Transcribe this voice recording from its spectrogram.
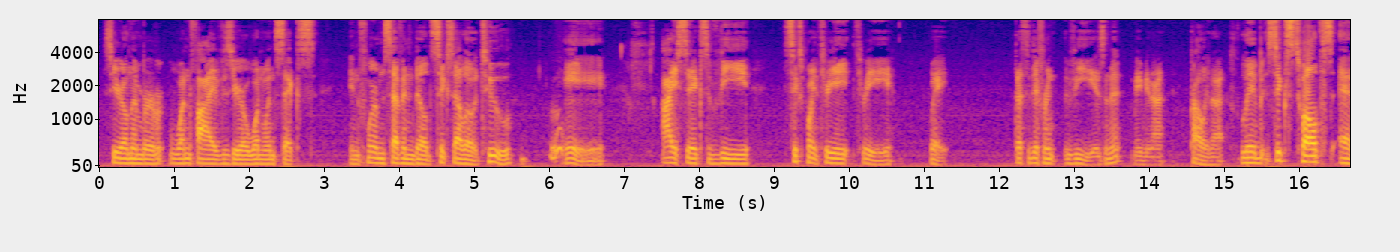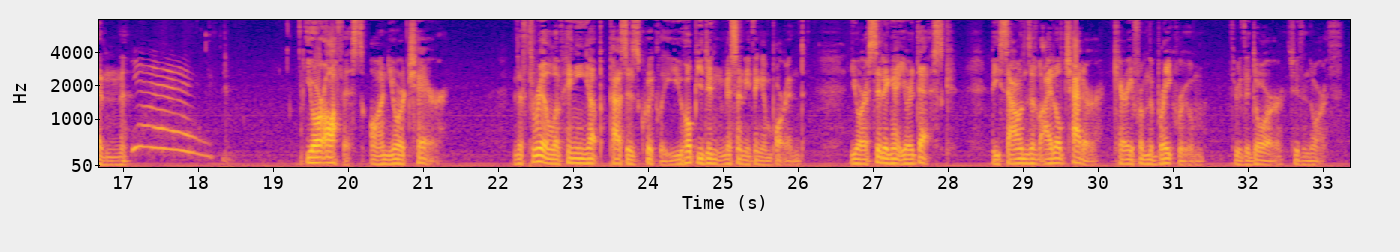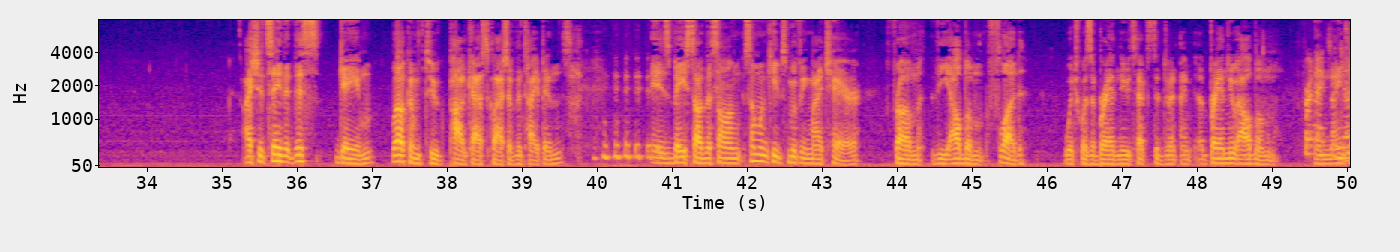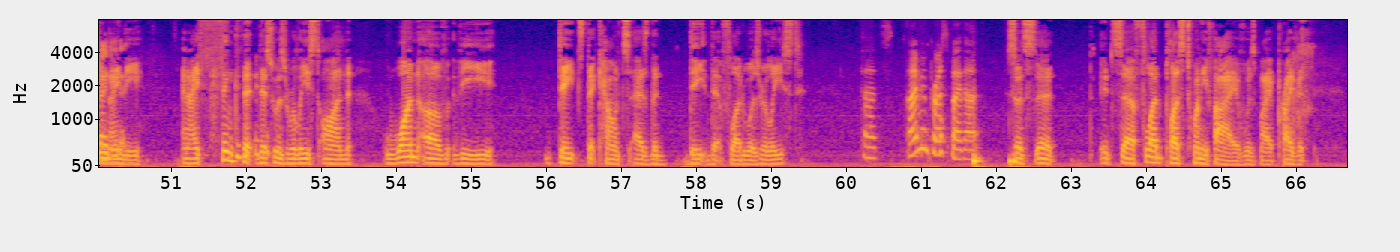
serial number 150116, Inform 7 build 6L02, Ooh. A, I6V 6.383. Wait, that's a different V, isn't it? Maybe not. Probably not. Lib 6 twelfths N. Yay! Your office on your chair. The thrill of hanging up passes quickly. You hope you didn't miss anything important. You are sitting at your desk. The sounds of idle chatter carry from the break room through the door to the north. I should say that this game, welcome to podcast Clash of the Type-Ins, is based on the song Someone Keeps Moving My Chair from the album Flood, which was a brand new text advent- a brand new album For in 1990. 1990. And I think that this was released on one of the dates that counts as the date that Flood was released. That's. I'm impressed by that. So it's uh, it's uh, Flood plus 25 was my private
